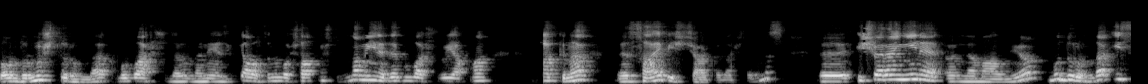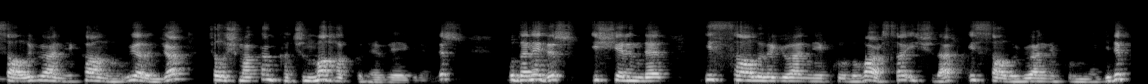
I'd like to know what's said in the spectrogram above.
dondurmuş durumda. Bu başvuruların da ne yazık ki altını boşaltmış durumda ama yine de bu başvuru yapma hakkına e, sahip işçi arkadaşlarımız. E, işveren yine önlem almıyor. Bu durumda iş sağlığı güvenliği kanunu uyarınca çalışmaktan kaçınma hakkı devreye girebilir. Bu da nedir? İş yerinde iş sağlığı ve güvenliği kurulu varsa işçiler iş sağlığı güvenliği kuruluna gidip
